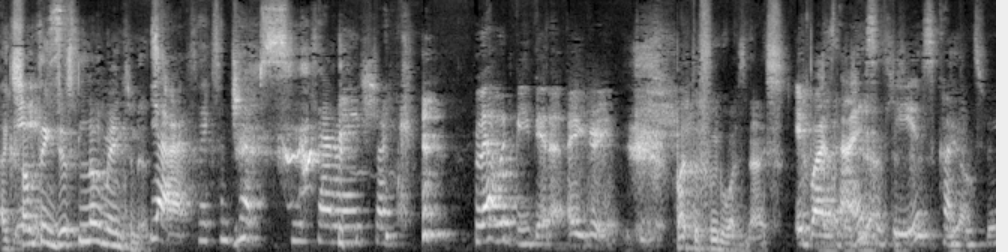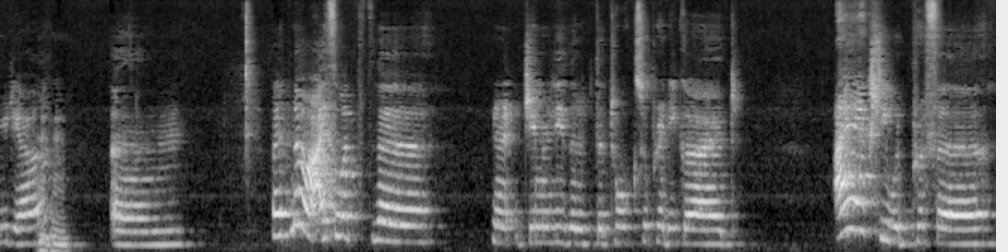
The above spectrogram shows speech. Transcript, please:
like something just low maintenance. Yeah, it's like some chips, sandwich, like that would be better. I agree. But the food was nice. It was Uh, nice, yeah, at least conference food, yeah. Um, but no, I thought the you know, generally the the talks were pretty good. I actually would prefer,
